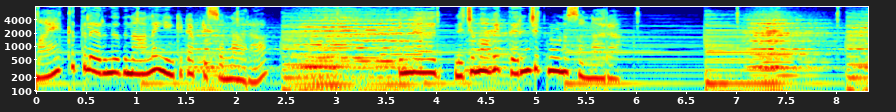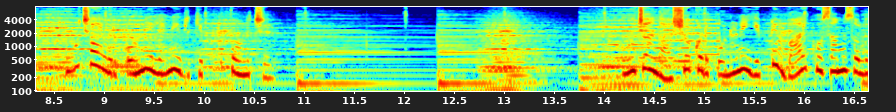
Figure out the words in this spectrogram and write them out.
மயக்கத்துல இருந்ததுனால என்கிட்ட அப்படி சொன்னாரா? இல்ல நிஜமாவே தெரிஞ்சுக்கணும்னு சொன்னாரா? பூஜா இவர் பொண்ணு இல்லைன்னு இவருக்கு எப்படி தோணுச்சு? பூஜா அந்த அசோக்கோட பொண்ணுன்னு எப்படி வாய் கூசாம சொல்ல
